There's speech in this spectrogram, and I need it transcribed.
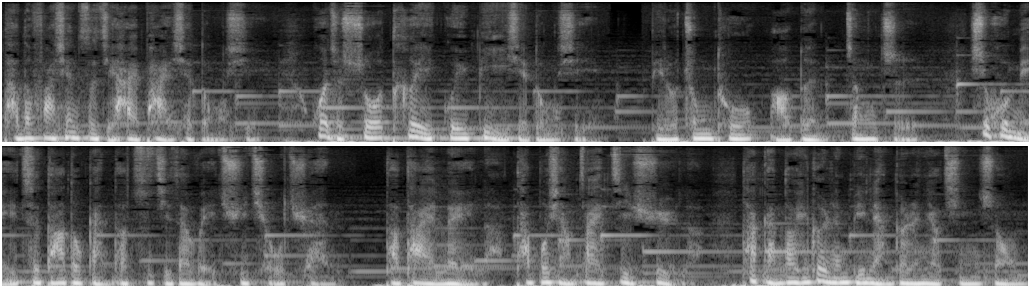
他都发现自己害怕一些东西，或者说特意规避一些东西，比如冲突、矛盾、争执。似乎每一次他都感到自己在委曲求全。他太累了，他不想再继续了。他感到一个人比两个人要轻松。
